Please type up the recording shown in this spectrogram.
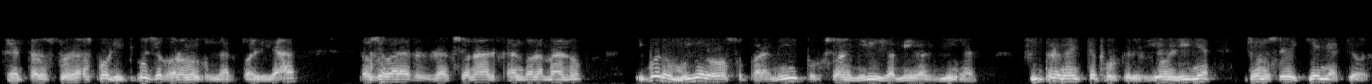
frente a los problemas políticos y económicos de la actualidad. No se van a reaccionar alzando la mano. Y bueno, muy doloroso para mí, porque son amigos y amigas mías, simplemente porque les dio en línea, yo no sé de quién ni a qué hora.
